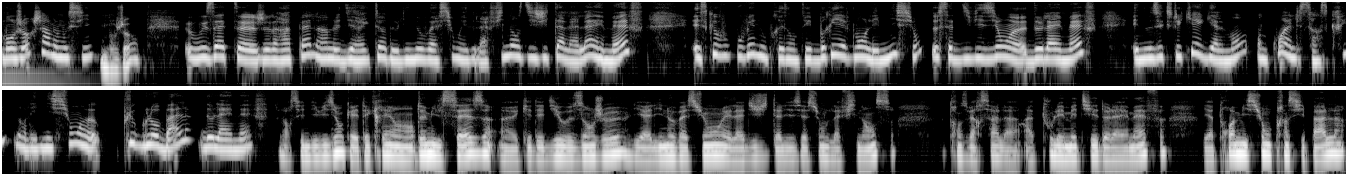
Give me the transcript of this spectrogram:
Bonjour Charles Moussy. Bonjour. Vous êtes, euh, je le rappelle, hein, le directeur de l'innovation et de la finance digitale à l'AMF. Est-ce que vous pouvez nous présenter brièvement les missions de cette division euh, de l'AMF et nous expliquer également en quoi elle s'inscrit dans les missions euh, plus globales de l'AMF Alors c'est une division qui a été créée en 2016, qui est dédiée aux enjeux liés à l'innovation et la digitalisation de la finance transversale à, tous les métiers de l'AMF. Il y a trois missions principales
